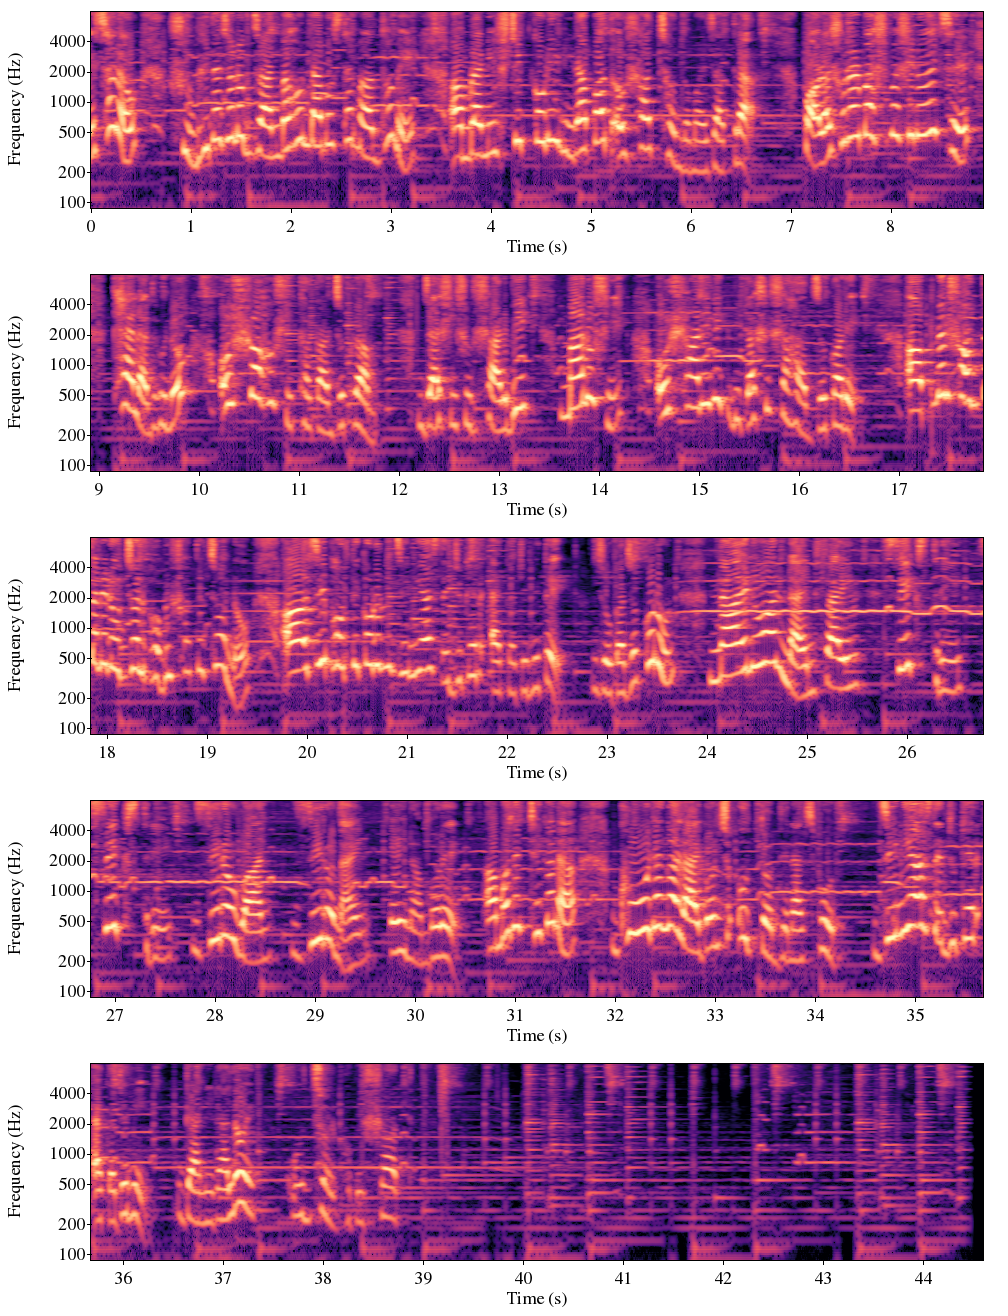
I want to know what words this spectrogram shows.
এছাড়াও সুবিধাজনক যানবাহন ব্যবস্থার মাধ্যমে আমরা নিশ্চিত করি নিরাপদ ও স্বাচ্ছন্দ্যময় যাত্রা। পড়াশোনার পাশাপাশি রয়েছে খেলাধুলো ও সহশিক্ষা কার্যক্রম, যা শিশুর সার্বিক, মানসিক ও শারীরিক বিকাশে সাহায্য করে। আপনার সন্তানের উজ্জ্বল ভবিষ্যতের জন্য আজই ভর্তি করুন জিনিয়াস এডুকের একাডেমিতে। যোগাযোগ করুন nine one nine five six three six three zero one zero nine এই নম্বরে। আমাদের ঠিকানা ঘুমডাঙ্গা রায়গঞ্জ, উত্তর দিনাজপুর। জিনিয়াস এডুকের একাডেমি, জ্ঞানের আলোয় উজ্জ্বল ভবিষ্যৎ।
